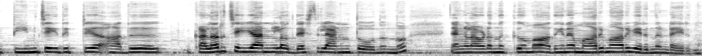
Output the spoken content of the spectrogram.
തീം ചെയ്തിട്ട് അത് കളർ ചെയ്യാനുള്ള ഉദ്ദേശത്തിലാണെന്ന് തോന്നുന്നു. ഞങ്ങൾ അവിടെ നിൽക്കുമ്പോൾ അതിങ്ങനെ മാറി മാറി വരുന്നുണ്ടായിരുന്നു.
